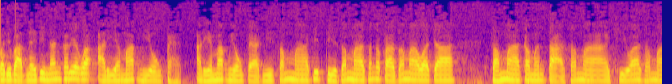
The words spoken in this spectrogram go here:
ปฏิบัติในที่นั้นเขาเรียกว่าอริยมรรคมีองค์แปดอริยมรรคมีองค์แปดมีสัมมาทิฏฐิสัมมาสังกัปปะสัมมาวาจาสัมมากัมมันตะสัมมาอาชีวะสัมมา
